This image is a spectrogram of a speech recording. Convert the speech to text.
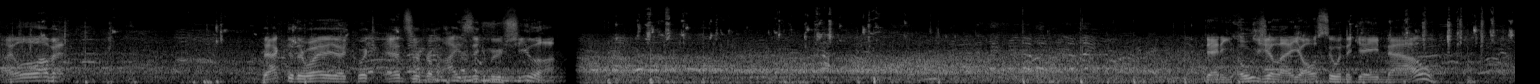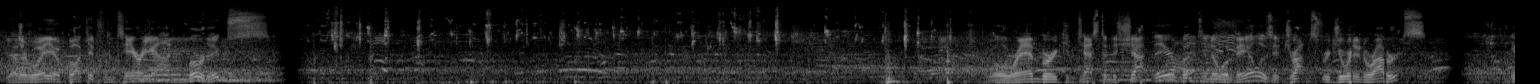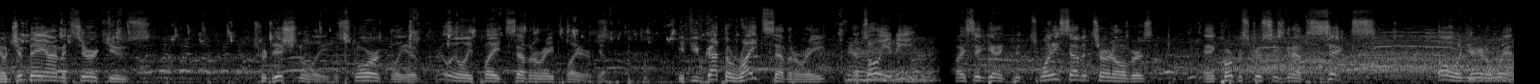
I love it. Back to their way, a quick answer from Isaac Mushila. Danny Ogele also in the game now. The other way, a bucket from Terrion Murdix. Will Ramberg contesting the shot there, but to no avail as it drops for Jordan Roberts. You know, Jim Boeheim at Syracuse, traditionally, historically, have really only played seven or eight players. If you've got the right seven or eight, that's all you need. I said you're going to put 27 turnovers, and Corpus Christi's going to have six. Oh, and you're going to win.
